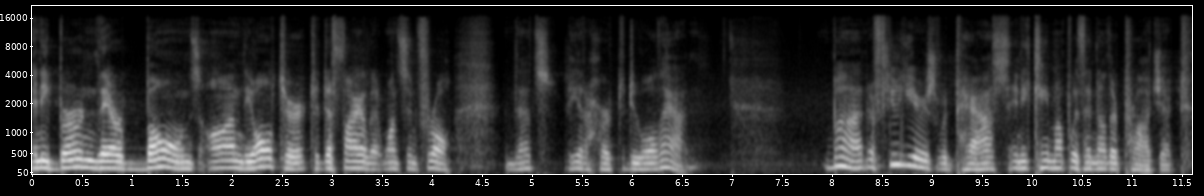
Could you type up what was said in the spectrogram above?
and he burned their bones on the altar to defile it once and for all. That's he had a heart to do all that. But a few years would pass, and he came up with another project.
